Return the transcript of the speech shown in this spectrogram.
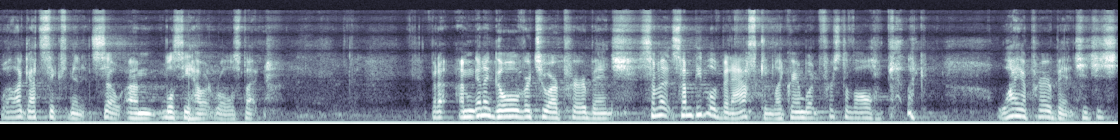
Well, I got six minutes, so um, we'll see how it rolls. But, but I'm going to go over to our prayer bench. Some, some people have been asking, like, Grant, what, first of all, like, why a prayer bench? It just,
